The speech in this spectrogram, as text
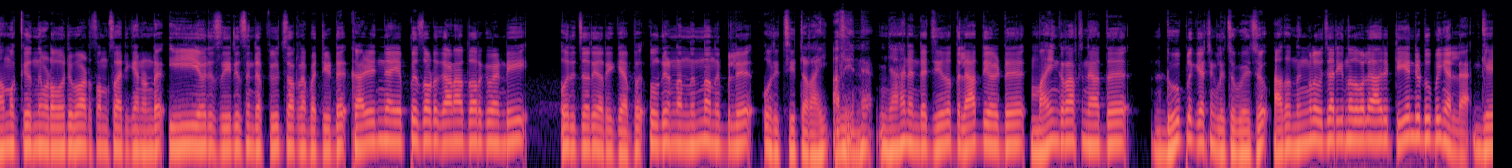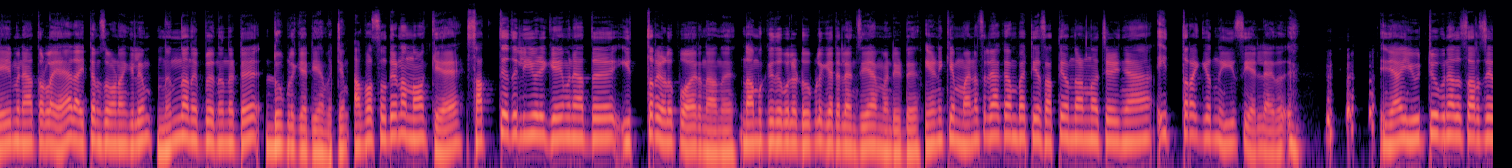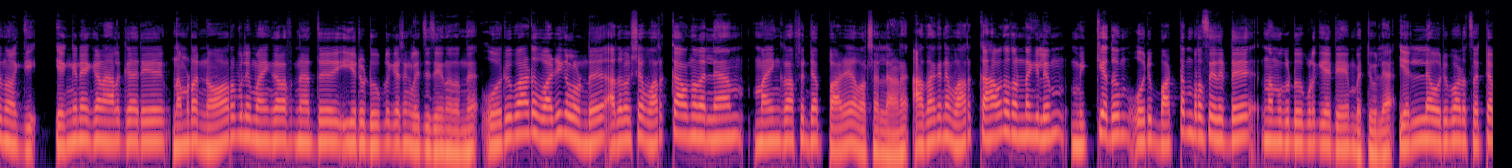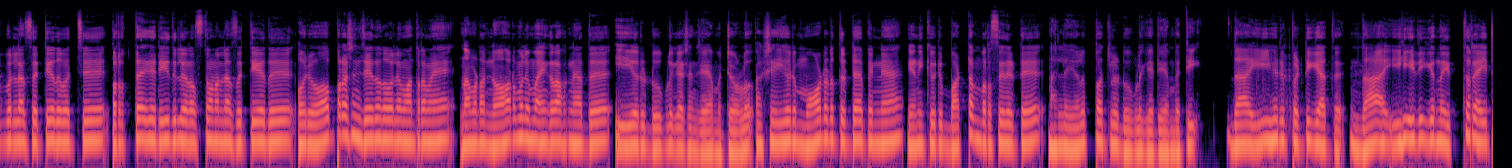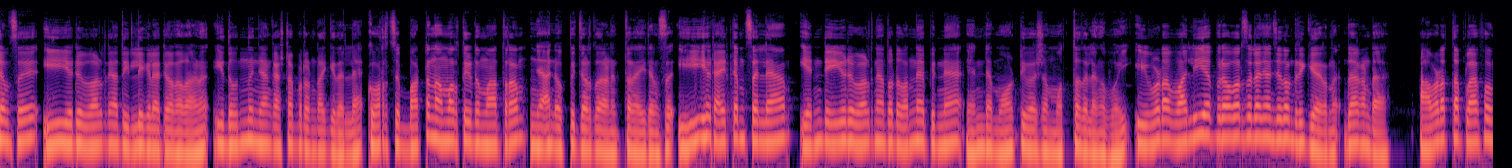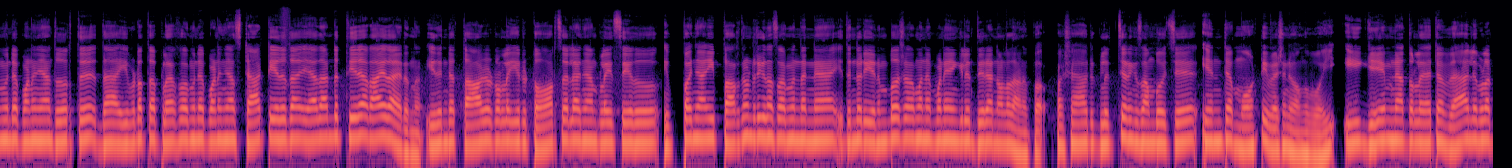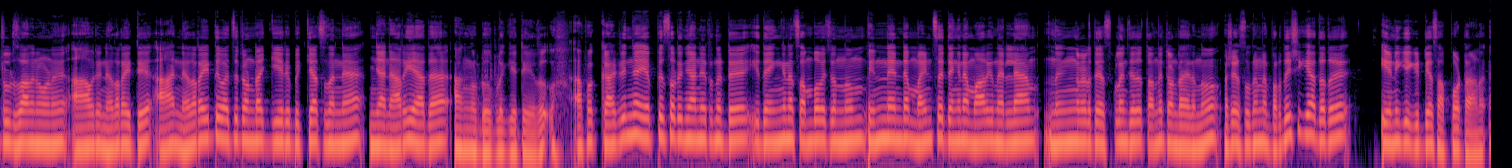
നമുക്ക് ഇന്ന് ഇവിടെ ഒരുപാട് സംസാരിക്കാനുണ്ട്. ഈ ഒരു സീരീസിന്റെ ഫ്യൂച്ചറിനെ പറ്റിയിട്ട് കഴിഞ്ഞ എപ്പിസോഡ് കാണാത്തവർക്ക് വേണ്ടി ഒരു ചെറിയ റീക്യാപ്പ് പുതിയ നിന്ന നിപ്പിൽ ഒരു ചീറ്ററായി. അത് തന്നെ. ഞാൻ എന്റെ ജീവിതത്തിൽ ആദ്യമായിട്ട് മൈൻക്രാഫ്റ്റിനകത്ത് ഡ്യൂപ്ലിക്കേഷൻ ഗ്ലിച്ച് ഉപയോഗിച്ചു. അത് നിങ്ങൾ വിചാരിക്കുന്നത് പോലെ ആ ഒരു ടി എൻ ഡി ഡൂപ്പിംഗ് അല്ല. ഗെയിമിനകത്തുള്ള ഏത് ഐറ്റംസ് വേണമെങ്കിലും നിന്ന നിപ്പിൽ നിന്നിട്ട് ഡ്യൂപ്ലിക്കേറ്റ് ചെയ്യാൻ പറ്റും. അപ്പൊ സുധീണം നോക്കിയേ സത്യത്തിൽ ഈ ഒരു ഗെയിമിനകത്ത് ഇത്ര എളുപ്പമായിരുന്നാണ് നമുക്ക് ഇതുപോലെ ഡ്യൂപ്ലിക്കേറ്റ് എല്ലാം ചെയ്യാൻ വേണ്ടിയിട്ട് എനിക്ക് മനസ്സിലാക്കാൻ പറ്റിയ സത്യം എന്താണെന്ന് വെച്ച് കഴിഞ്ഞാൽ ഇത്രയ്ക്കൊന്നും ഈസി അല്ല ഇത്. ഞാൻ യൂട്യൂബിനകത്ത് സെർച്ച് ചെയ്ത് നോക്കി. എങ്ങനെയൊക്കെയാണ് ആൾക്കാർ നമ്മുടെ നോർമൽ മൈൻക്രാഫ്റ്റിനകത്ത് ഈ ഒരു ഡ്യൂപ്ലിക്കേഷൻ ക്ലിച്ച് ചെയ്യുന്നതെന്ന്. ഒരുപാട് വഴികളുണ്ട്. അത് പക്ഷേ വർക്ക് ആവുന്നതെല്ലാം മൈൻക്രാഫ്റ്റിന്റെ പഴയ വെർഷനിലാണ് അതങ്ങനെ വർക്ക് ആവുന്നതുണ്ടെങ്കിലും മിക്കതും ഒരു ബട്ടൺ പ്രസ് ചെയ്തിട്ട് നമുക്ക് ഡ്യൂപ്ലിക്കേറ്റ് ചെയ്യാൻ പറ്റൂല. എല്ലാം ഒരുപാട് സെറ്റപ്പ് എല്ലാം സെറ്റ് ചെയ്ത് വെച്ച് പ്രത്യേക രീതിയിൽ റെസ്റ്റോറന്റ് എല്ലാം സെറ്റ് ചെയ്ത് ഒരു ഓപ്പറേഷൻ ചെയ്യുന്നത് പോലെ മാത്രമേ നമ്മുടെ നോർമൽ മൈൻക്രാഫ്റ്റിനകത്ത് ഈ ഒരു ഡ്യൂപ്ലിക്കേഷൻ ചെയ്യാൻ പറ്റുള്ളൂ. പക്ഷേ ഈ ഒരു മോഡ് എടുത്തിട്ട് പിന്നെ എനിക്ക് ഒരു ബട്ടൺ പ്രസ് ചെയ്തിട്ട് നല്ല എളുപ്പത്തിൽ ഡ്യൂപ്ലിക്കേറ്റ് ചെയ്യാൻ പറ്റി. ദാ ഈ ഒരു പെട്ടിക്കകത്ത് ദാ ഈ ഇരിക്കുന്ന ഇത്ര ഐറ്റംസ് ഈ ഒരു വേൾഡിനകത്ത് ഇല്ലീഗലായിട്ട് വന്നതാണ്. ഇതൊന്നും ഞാൻ കഷ്ടപ്പെട്ടുണ്ടാക്കിയതല്ല. കുറച്ച് ബട്ടൺ അമർത്തിയിട്ട് മാത്രം ഞാൻ ഒപ്പിച്ചെടുത്തതാണ് ഇത്ര ഐറ്റംസ് ഈ ഒരു ഐറ്റംസ് എല്ലാം എന്റെ ഈ ഒരു വേൾഡിനകത്തോട്ട് വന്നേ പിന്നെ എന്റെ മോട്ടിവേഷൻ മൊത്തത്തിൽ അങ്ങ് പോയി. ഇവിടെ വലിയ പ്രോഗ്രസ് എല്ലാം ഞാൻ ചെയ്തോണ്ടിരിക്കുകയായിരുന്നു. ഇതാ കണ്ട? അവിടുത്തെ പ്ലാറ്റ്ഫോമിന്റെ പണി ഞാൻ തീർത്ത്. ദാ ഇവിടുത്തെ പ്ലാറ്റ്ഫോമിന്റെ പണി ഞാൻ സ്റ്റാർട്ട് ചെയ്തത് ഏതാണ്ട് തീരാറായതായിരുന്നു. ഇതിന്റെ താഴോട്ടുള്ള ഈ ഒരു ടോർച്ച് എല്ലാം ഞാൻ പ്ലേസ് ചെയ്തു. ഇപ്പൊ ഞാൻ ഈ പറഞ്ഞുകൊണ്ടിരിക്കുന്ന സമയം തന്നെ ഇതിന്റെ ഒരു എൺപത് ശതമാനം പണിയെങ്കിലും തീരാനുള്ളതാണ് ഇപ്പോൾ പക്ഷെ ആ ഒരു ഗ്ലിച്ച് എനിക്ക് സംഭവിച്ച് എന്റെ മോട്ടിവേഷൻ അങ്ങ് പോയി. ഈ ഗെയിമിനകത്തുള്ള ഏറ്റവും വാല്യുബിൾ ആയിട്ടുള്ള സാധനമാണ് ആ ഒരു നെതറൈറ്റ് ആ നെതറൈറ്റ് വെച്ചിട്ടുണ്ടാക്കിയ ഒരു പിക്കാസ് തന്നെ ഞാൻ അറിയാതെ അങ്ങ് ഡ്യൂപ്ലിക്കേറ്റ് ചെയ്തു. അപ്പൊ കഴിഞ്ഞ എപ്പിസോഡ് ഞാൻ ഇരുന്നിട്ട് ഇത് എങ്ങനെ സംഭവിച്ചെന്നും പിന്നെ എന്റെ മൈൻഡ് സെറ്റ് എങ്ങനെ മാറിയെന്നെല്ലാം നിങ്ങളുടെ അടുത്ത് എക്സ്പ്ലെയിൻ ചെയ്ത് തന്നിട്ടുണ്ടായിരുന്നു. പക്ഷെ സുധനെ പ്രതീക്ഷിക്കാത്തത് എനിക്ക് കിട്ടിയ സപ്പോർട്ടാണ്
